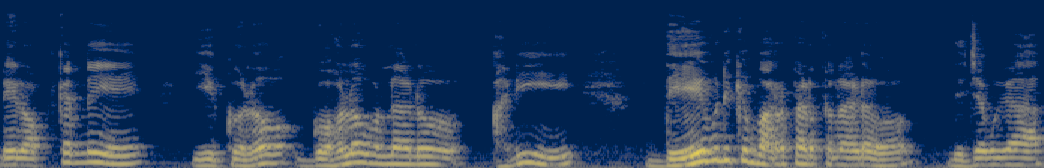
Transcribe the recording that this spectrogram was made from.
నేను ఒక్కరిని ఈ గుహలో గుహలో ఉన్నాను అని దేవునికి మొర్రపెడుతున్నాడు నిజముగా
